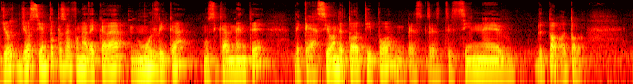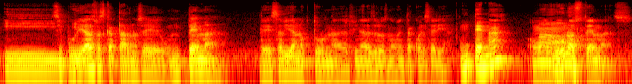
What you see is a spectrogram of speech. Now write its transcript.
Yo, yo siento que esa fue una década muy rica musicalmente, de creación de todo tipo, de cine, de todo, de todo. Y, Si pudieras rescatar, no sé, un tema de esa vida nocturna de finales de los 90, ¿cuál sería? un tema... O no. algunos temas.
